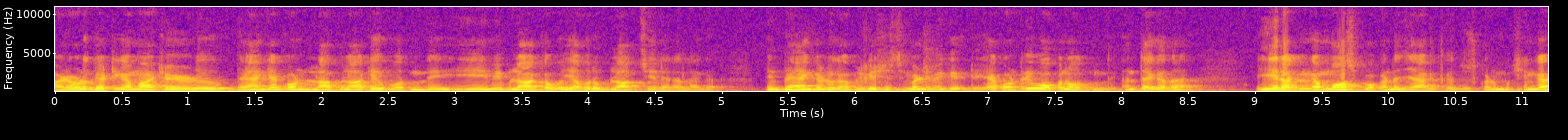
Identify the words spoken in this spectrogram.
వాడెవడు గట్టిగా మాట్లాడాడు బ్యాంక్ అకౌంట్ బ్లాక్ అయిపోతుంది. ఏమీ బ్లాక్ అవ్వ ఎవరు బ్లాక్ చేయలేరు అలాగా. మీరు బ్యాంక్ వెళ్ళి అప్లికేషన్ ఇస్తే మళ్ళీ మీకు అకౌంట్ రీఓపెన్ అవుతుంది. అంతే కదా? ఈ రకంగా మోసపోకుండా జాగ్రత్తగా చూసుకోండి. ముఖ్యంగా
